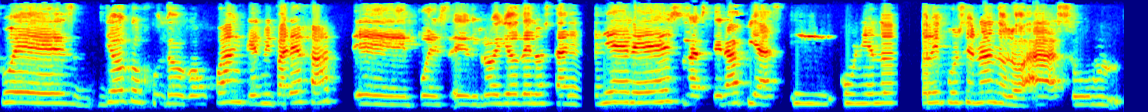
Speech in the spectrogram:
Pues yo conjunto con Juan, que es mi pareja, eh, pues el rollo de los talleres, las terapias y uniéndolo y fusionándolo a su,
